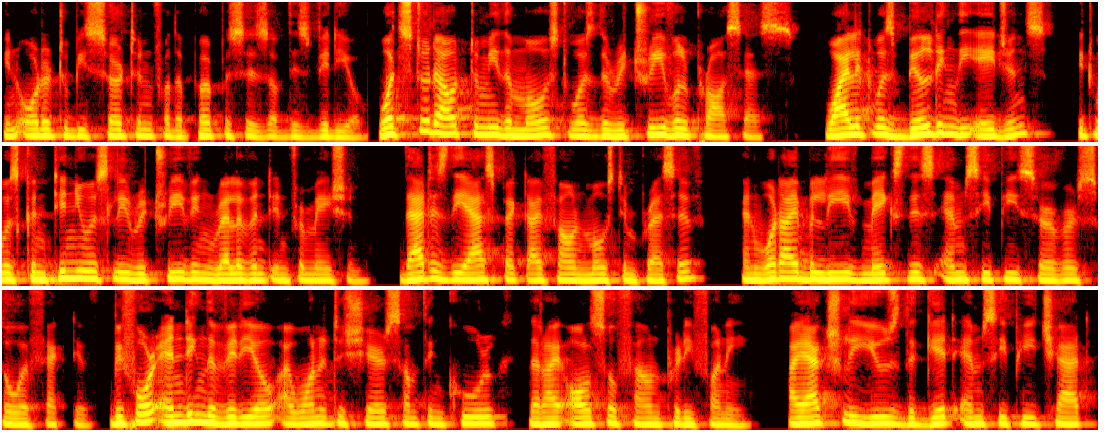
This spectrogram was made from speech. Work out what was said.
in order to be certain for the purposes of this video. What stood out to me the most was the retrieval process. While it was building the agents, it was continuously retrieving relevant information. That is the aspect I found most impressive and what I believe makes this MCP server so effective. Before ending the video, I wanted to share something cool that I also found pretty funny. I actually used the Git MCP chat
